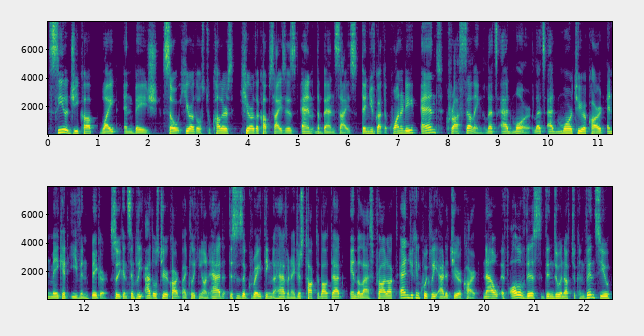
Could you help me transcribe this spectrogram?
C to G cup, white and beige. So here are those two colors. Here are the cup sizes and the band size. Then you've got the quantity and cross selling. Let's add more. Let's add more to your cart and make it even bigger. So you can simply add those to your cart by clicking on add. This is a great thing to have and I just talked about that in the last product and you can quickly add it to your cart. Now, if all of this this didn't do enough to convince you,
